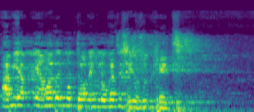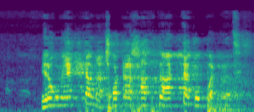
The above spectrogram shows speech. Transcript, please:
আমি, আপনি, আমাদের মধ্যে অনেক লোক আছে, সেই ওষুধ খেয়েছি। এরকম একটা না, ছটা, সাতটা, আটটা কোম্পানি আছে।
